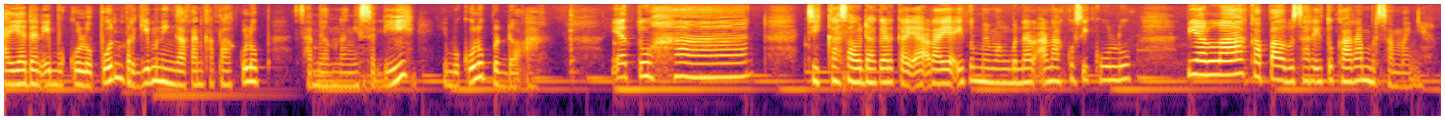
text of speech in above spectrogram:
Ayah dan ibu Kulup pun pergi meninggalkan kapal Kulup. Sambil menangis sedih, ibu Kulup berdoa. Ya Tuhan, jika saudagar kaya raya itu memang benar anakku si Kulup, biarlah kapal besar itu karam bersamanya.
